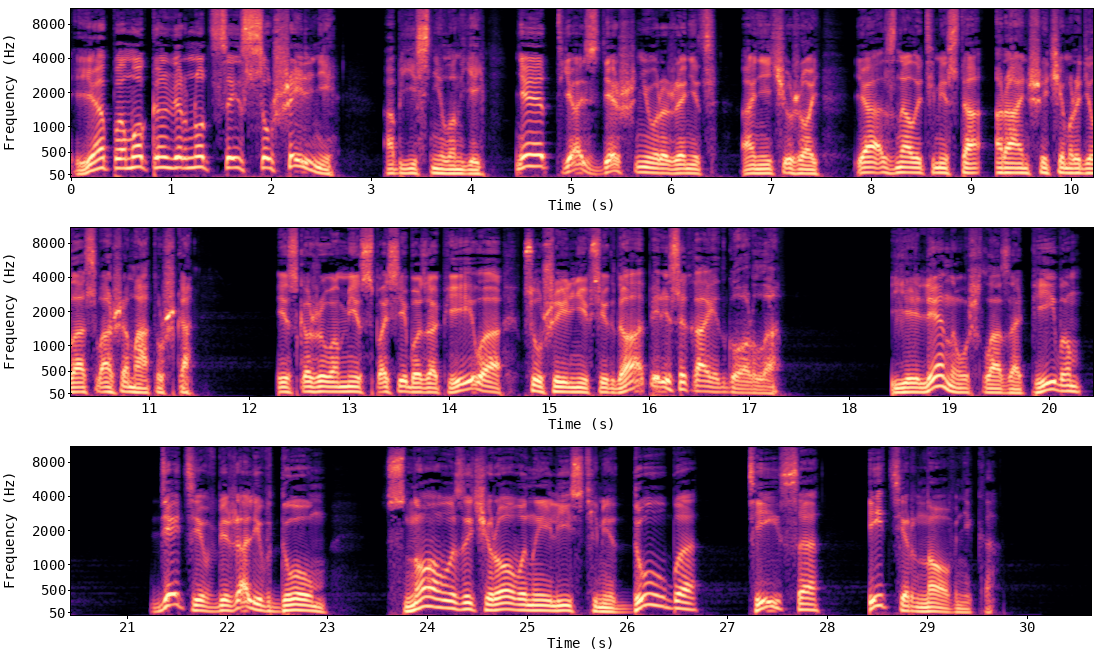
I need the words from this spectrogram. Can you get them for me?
«Я помог им вернуться из сушильни», — объяснил он ей. «Нет, я здешний уроженец, а не чужой. Я знал эти места раньше, чем родилась ваша матушка. И скажу вам, мисс, спасибо за пиво, в сушильне всегда пересыхает горло». Елена ушла за пивом. Дети вбежали в дом, снова зачарованные листьями дуба, тиса и терновника.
